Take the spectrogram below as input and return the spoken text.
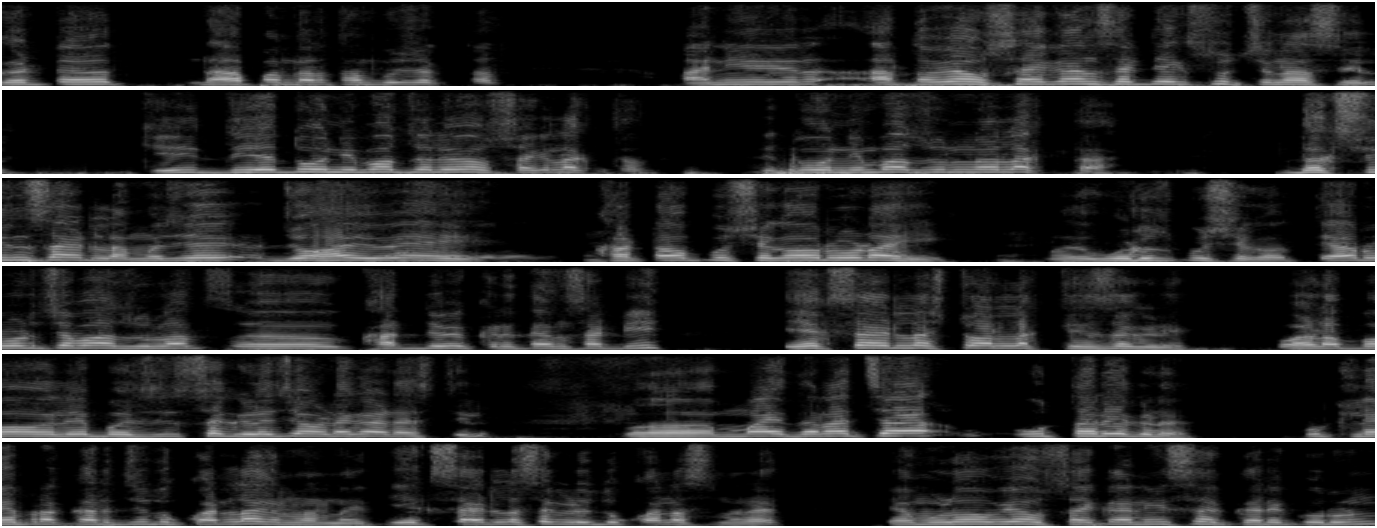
गट दहा पंधरा थांबू शकतात. आणि आता व्यावसायिकांसाठी एक सूचना असेल की दे दोन्ही बाजूला व्यावसायिक लागतात ते दोन्ही बाजूला न लागता. दक्षिण साईडला म्हणजे जो हायवे आहे खटाव पुशेगाव रोड आहे म्हणजे वडूज पुशेगाव त्या रोडच्या बाजूलाच खाद्य विक्रेत्यांसाठी एक साईडला स्टॉल लागतील सगळे. वडापावले भजी सगळे जेवढ्या गाड्या असतील मैदानाच्या उत्तरेकडे कुठल्याही प्रकारची दुकान लागणार नाहीत. एक साईडला सगळे दुकान असणार आहेत. त्यामुळं व्यावसायिकांनी सहकार्य करून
